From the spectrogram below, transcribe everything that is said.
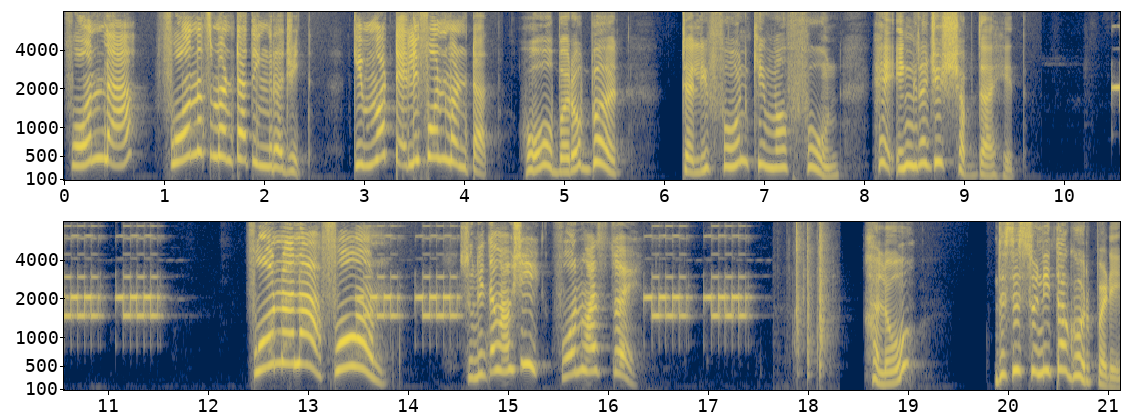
फोनला फोनच म्हणतात इंग्रजीत किंवा टेलिफोन म्हणतात. हो बरोबर. टेलिफोन किंवा फोन हे इंग्रजी शब्द आहेत. फोन आला फोन. सुनीता मावशी फोन वाजतोय. Hello? This is Sunita Ghorpade.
